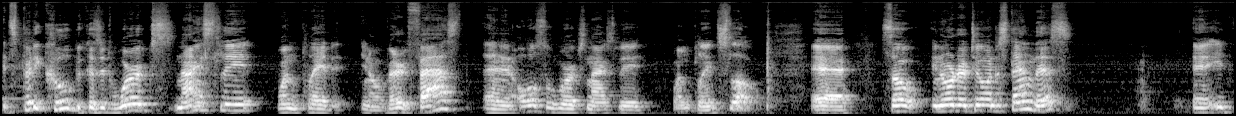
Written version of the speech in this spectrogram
It's pretty cool because it works nicely when played you know very fast and it also works nicely when played slow. Uh, so in order to understand this, uh, it,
